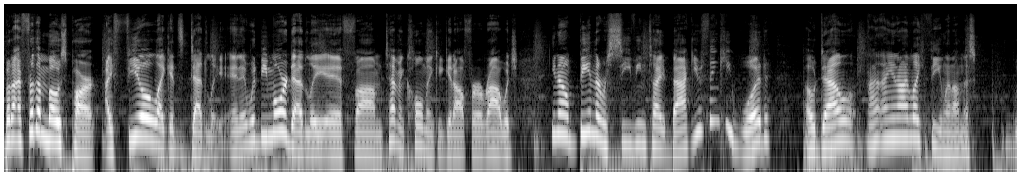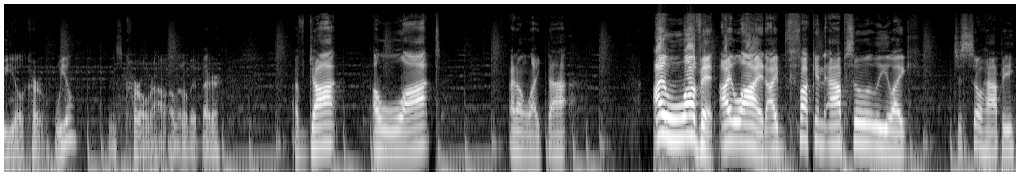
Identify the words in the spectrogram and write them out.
but I, for the most part, I feel like it's deadly, and it would be more deadly if um, Tevin Coleman could get out for a route. Which, you know, being the receiving type back, you think he would. Odell, I, you know, I like Thielen on this wheel curl wheel this curl route a little bit better. I've got a lot. I don't like that. I love it. I lied. I'm fucking absolutely like just so happy.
